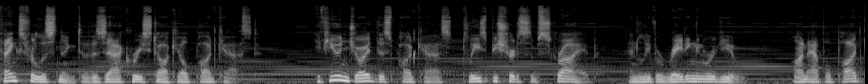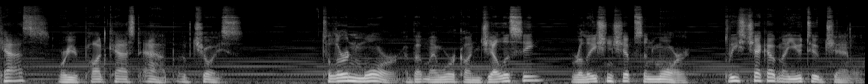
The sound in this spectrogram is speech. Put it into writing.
Thanks for listening to the Zachary Stockill podcast. If you enjoyed this podcast, please be sure to subscribe and leave a rating and review on Apple Podcasts or your podcast app of choice. To learn more about my work on jealousy, relationships, and more, please check out my YouTube channel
